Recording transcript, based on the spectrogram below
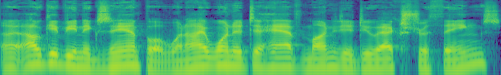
Uh, I'll give you an example. When I wanted to have money to do extra things,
